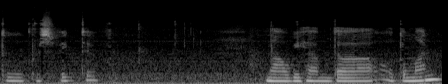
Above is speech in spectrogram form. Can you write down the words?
to perspective. Now we have the ottoman.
